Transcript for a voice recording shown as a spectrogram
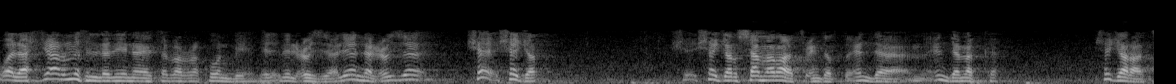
والأحجار مثل الذين يتبركون بالعزة لأن العزة شجر. شجر سمرات عند عند عند مكة. شجرات.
